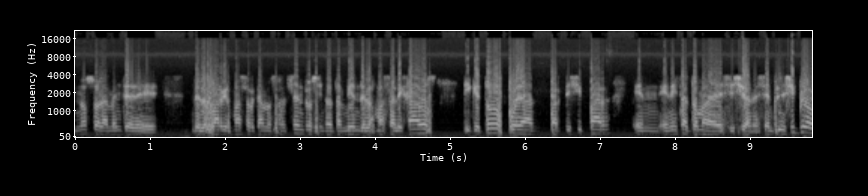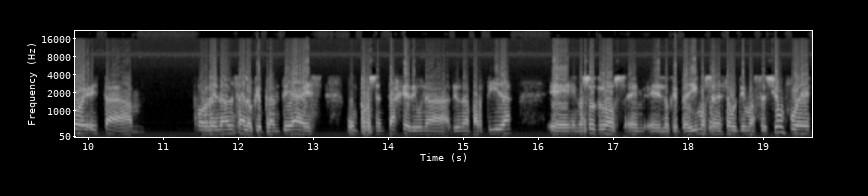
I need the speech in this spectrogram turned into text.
no solamente de, de los barrios más cercanos al centro, sino también de los más alejados, y que todos puedan participar en, en esta toma de decisiones. En principio, esta ordenanza lo que plantea es un porcentaje de una, de una partida. Eh, nosotros em, eh, lo que pedimos en esta última sesión fue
